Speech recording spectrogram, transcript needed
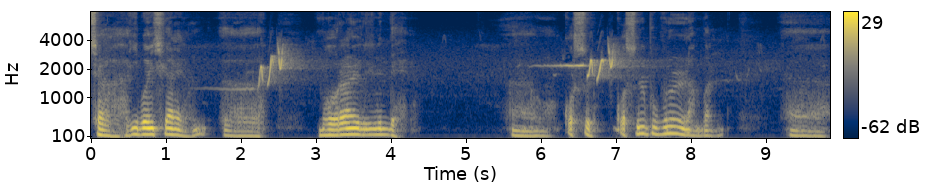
자, 이번 시간에는 어, 모란을 그리는데 어, 꽃술, 꽃술 부분을 한번 어,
